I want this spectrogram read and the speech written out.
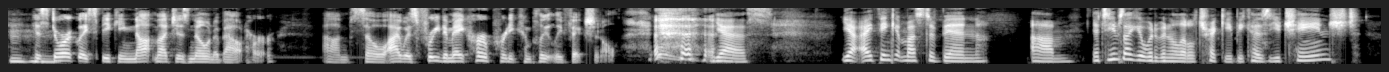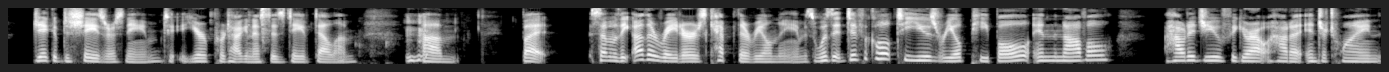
mm-hmm. historically speaking, not much is known about her. Um, so I was free to make her pretty completely fictional. yes. Yeah, I think it must have been, um, it seems like it would have been a little tricky because you changed Jacob DeShazer's name to your protagonist is Dave Dellum. Mm-hmm. Um, but some of the other raiders kept their real names. Was it difficult to use real people in the novel? How did you figure out how to intertwine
